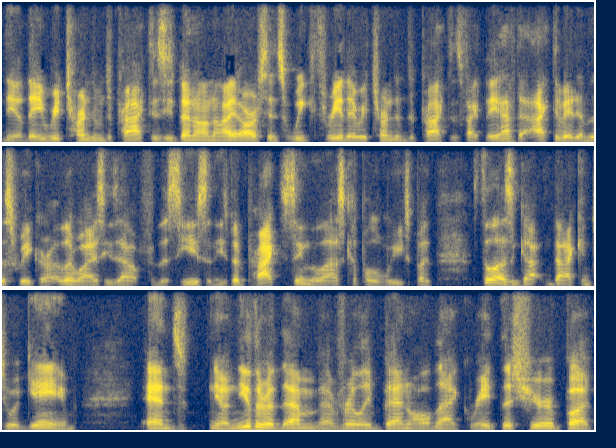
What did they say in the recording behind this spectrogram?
you know, they returned him to practice. He's been on IR since week three. They returned him to practice. In fact, they have to activate him this week, or otherwise he's out for the season. He's been practicing the last couple of weeks, but still hasn't gotten back into a game. And you know, neither of them have really been all that great this year, but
